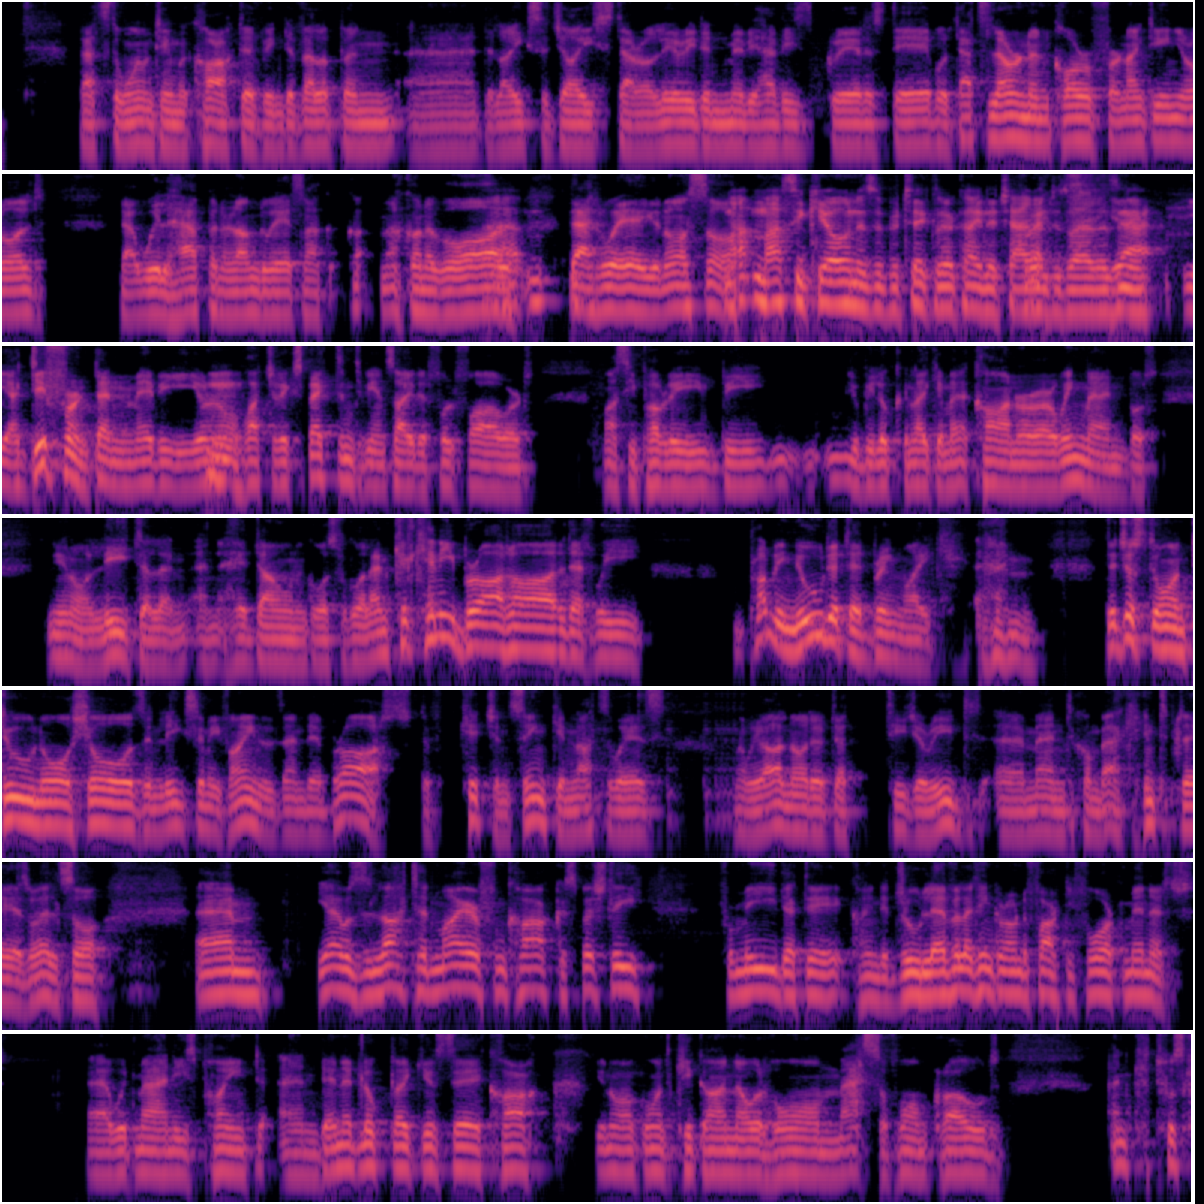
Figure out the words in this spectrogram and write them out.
that's the one thing with Cork. They've been developing uh, the likes of Joyce, Darrell O'Leary didn't maybe have his greatest day, but that's learning curve for a 19 year old. That will happen along the way. It's not not going to go all Uh, that way, you know. So Ma- Massey is a particular kind of challenge as well, isn't yeah, yeah, different than maybe you know Mm. what you're expecting to be inside a full forward. He probably be you'll be looking like him at a corner or a wingman, but you know, lethal and, and head down and goes for goal. And Kilkenny brought all that we probably knew that they'd bring Mike. Um, they just don't do no shows in league semi-finals, and they brought the kitchen sink in lots of ways. Now we all know that that TJ Reid uh, man to come back into play as well. So um, yeah, it was a lot to admire from Cork, especially for me that they kind of drew level. I think around the forty fourth minute uh, with Manny's point, and then it looked like you'd say Cork, you know, going to kick on now at home, massive home crowd, and it was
